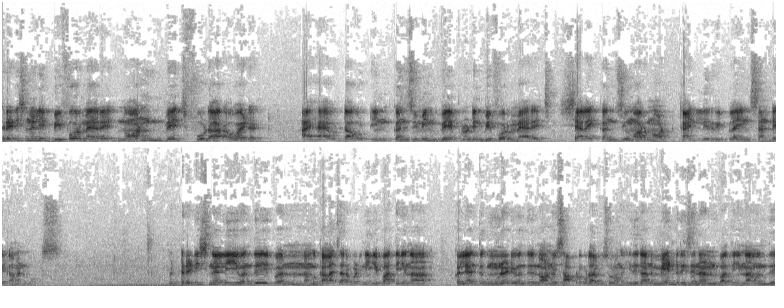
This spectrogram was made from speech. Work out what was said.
traditionally before marriage nonveg food are avoided I have doubt in consuming whey protein before marriage shall I consume or not kindly reply in Sunday comment box இப்போ ட்ரெடிஷ்னலி வந்து இப்போ நம்ம கலாச்சாரப்படி நீங்கள் பார்த்தீங்கன்னா கல்யாணத்துக்கு முன்னாடி வந்து நான்வெஜ் சாப்பிடக்கூடாது அப்படின்னு சொல்லுவாங்க. இதுக்கான மெயின் ரீசன் என்னன்னு பார்த்தீங்கன்னா வந்து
